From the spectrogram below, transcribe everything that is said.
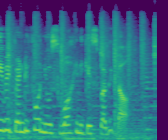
TV twenty four news ವಾಹಿನಿಗೆ ಸ್ವಾಗತ.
